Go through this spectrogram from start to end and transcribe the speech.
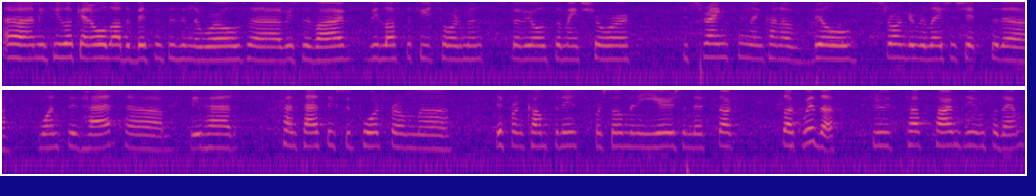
Mean, if you look at all the other businesses in the world, uh, we survived. We lost a few tournaments, but we also made sure to strengthen and kind of build stronger relationships to the ones we've had. Um, we've had fantastic support from uh, different companies for so many years, and they've stuck stuck with us through tough times, even for them.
